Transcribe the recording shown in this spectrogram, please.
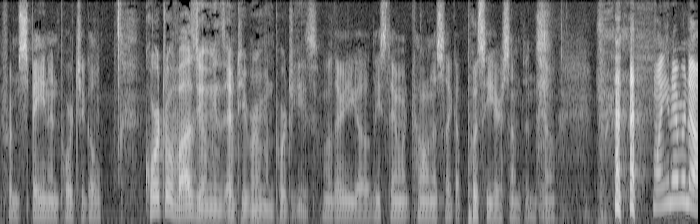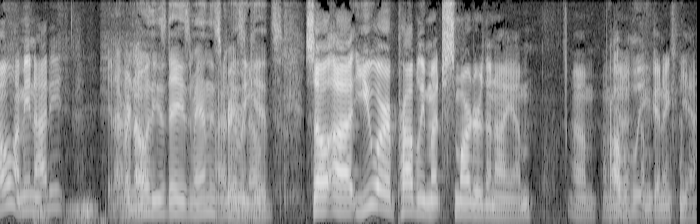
from Spain and Portugal. Quarto vazio means empty room in Portuguese. Well, there you go. At least they weren't calling us like a pussy or something. So, well, you never know. I mean, how do you? You never know. these days, man. These I crazy kids. So uh, you are probably much smarter than I am. Um, I'm Probably. Gonna, I'm gonna, yeah.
